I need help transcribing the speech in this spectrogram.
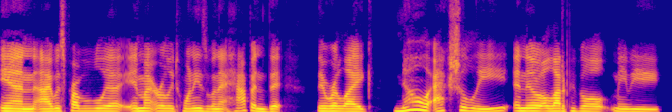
and i was probably uh, in my early 20s when that happened that they were like no actually and a lot of people maybe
